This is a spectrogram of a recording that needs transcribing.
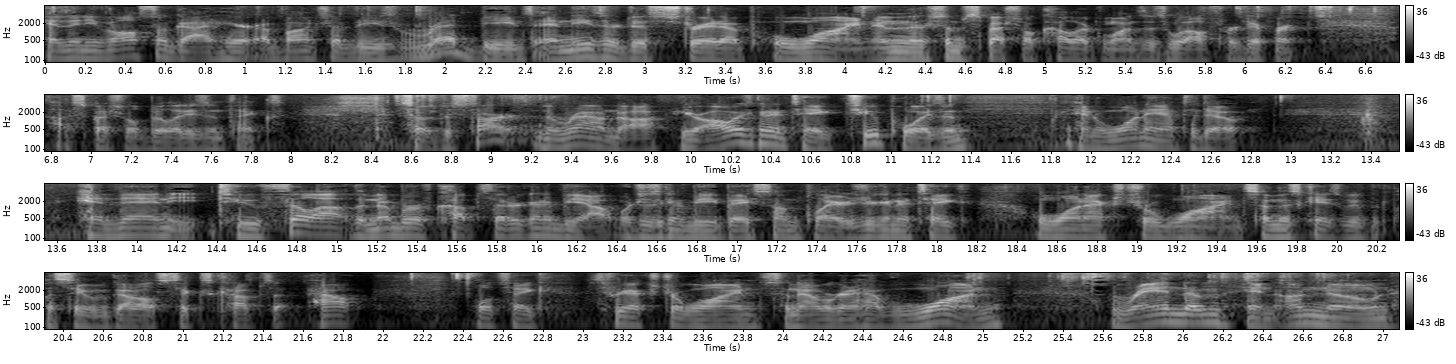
And then you've also got here a bunch of these red beads, and these are just straight up wine. And there's some special colored ones as well for different uh, special abilities and things. So to start the round off, you're always going to take two poison and one antidote. And then to fill out the number of cups that are going to be out, which is going to be based on players, you're going to take one extra wine. So in this case, let's say we've got all six cups out. We'll take three extra wine. So now we're going to have one random and unknown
